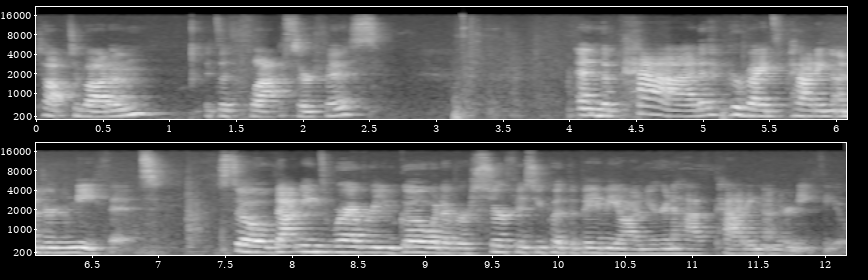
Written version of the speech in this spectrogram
top to bottom. It's a flat surface and the pad provides padding underneath it. So that means wherever you go, whatever surface you put the baby on, you're gonna have padding underneath you,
